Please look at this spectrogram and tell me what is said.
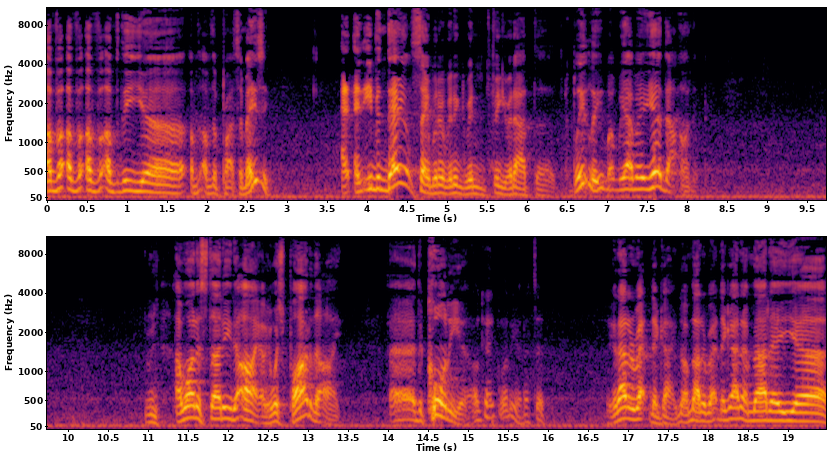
of of of, of the uh, of, of the prat. Amazing. And, and even they'll say we didn't, we didn't, figure it out uh, completely, but we have a yeda on it. I want to study the eye. Okay, which part of the eye? Uh, the cornea. Okay, cornea. That's it. You're not a retina guy. No, I'm not a retina guy. I'm not a uh,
